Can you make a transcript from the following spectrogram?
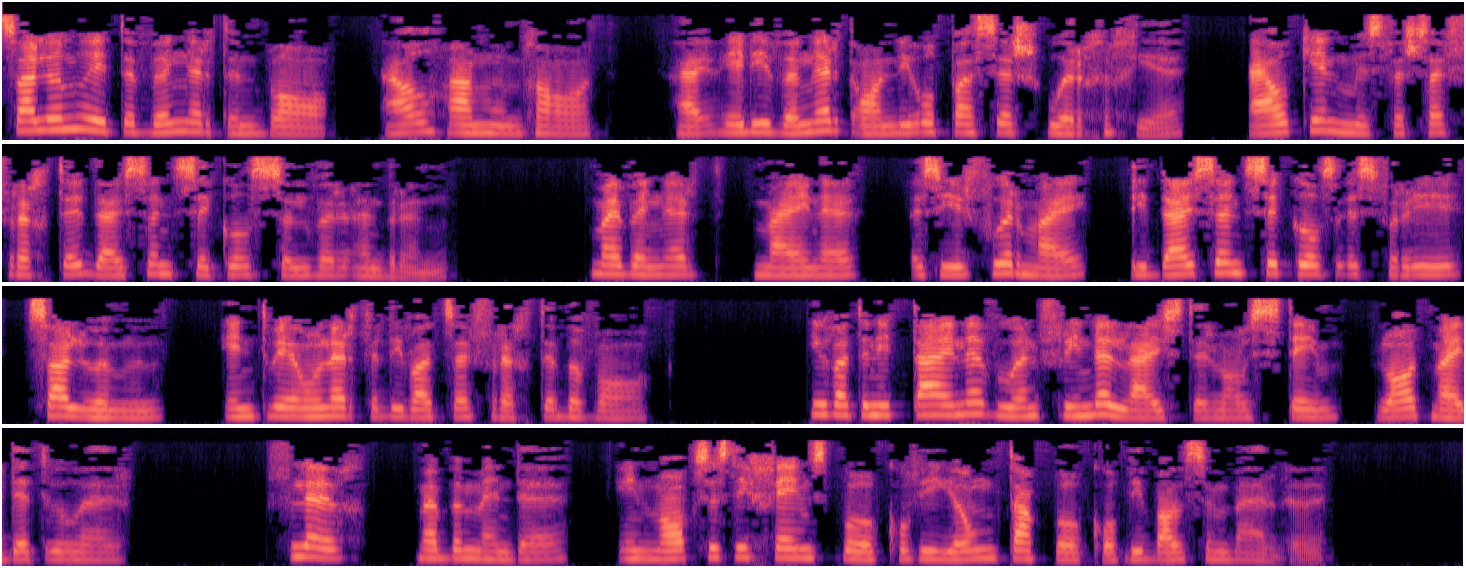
Salomo het de wingerd in ba, El Hamun gehad, hy het die wingerd aan die oppassers oorgegee, elkeen moes vir sy vruchte duisend sikkels zilver inbring. My wingerd, myne, is hier voor mij, die duisend sikkels is voor u, Salomo, en 200 vir die wat sy vruchte bewaak. Je wat in die tuine woon vrienden luister na stem, laat mij dit oor. Vlug, my beminde, en maak soos die gemsbok of die jong takbok op die balsemberge.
